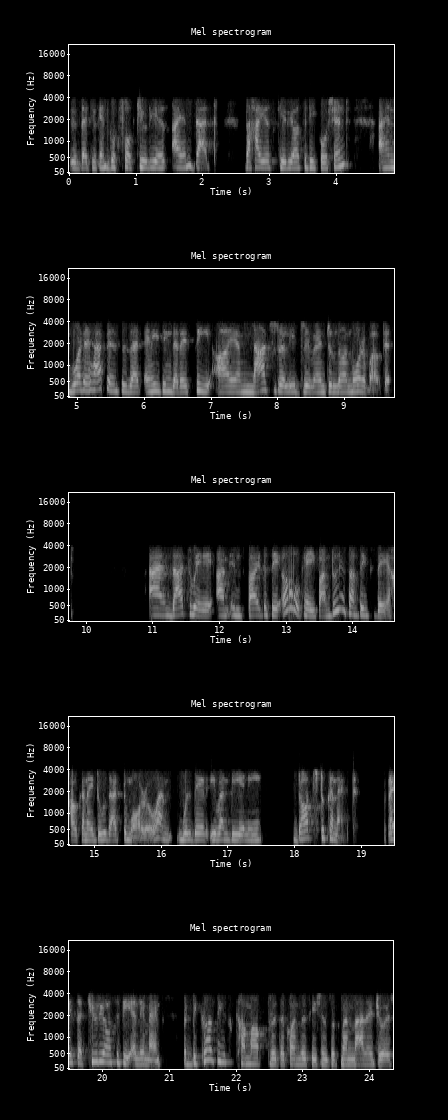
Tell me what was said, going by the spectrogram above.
that you can go for curious. I am that, the highest curiosity quotient. And what happens is that anything that I see, I am naturally driven to learn more about it. And that way, I'm inspired to say, oh, okay, if I'm doing something today, how can I do that tomorrow? And will there even be any dots to connect, right? The curiosity element. But because these come up with the conversations with my managers,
